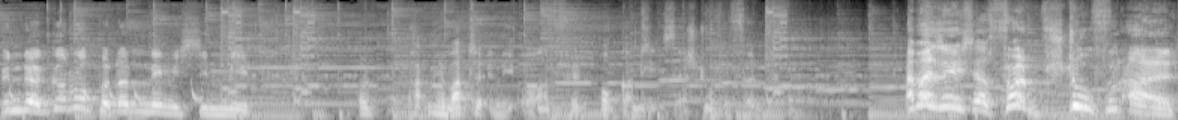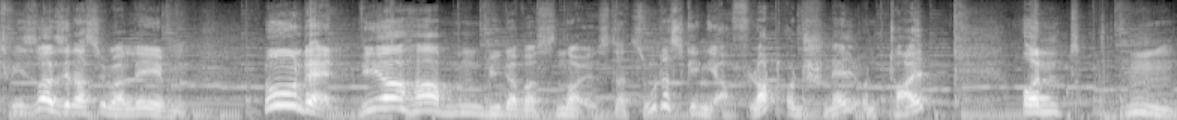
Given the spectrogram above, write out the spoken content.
in der Gruppe, dann nehme ich sie mit. Und pack mir Watte in die Ohren. Für, oh Gott, die ist ja Stufe 5. Aber sie ist erst fünf Stufen alt. Wie soll sie das überleben? Nun denn, wir haben wieder was Neues dazu. Das ging ja flott und schnell und toll. Und, hm,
